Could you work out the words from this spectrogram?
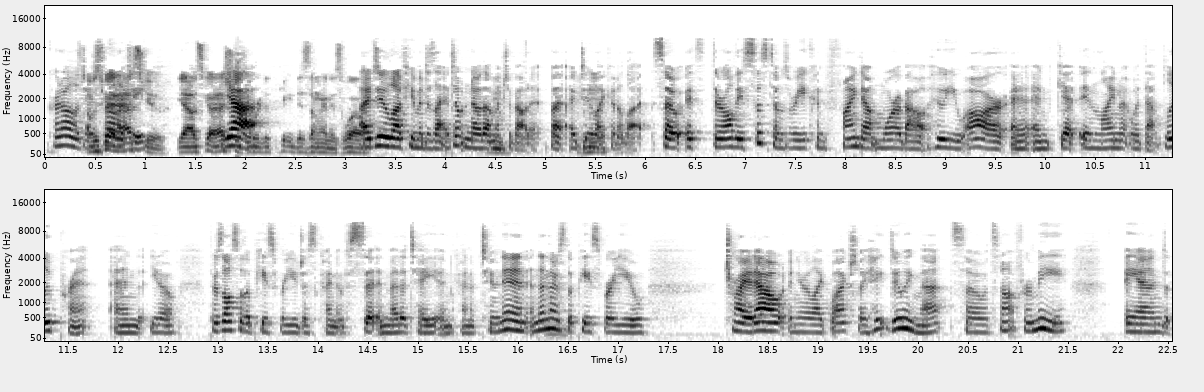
cardology, I was going to ask you. Yeah, I was going to ask yeah. you human design as well. I do love human design. I don't know that mm-hmm. much about it, but I do mm-hmm. like it a lot. So it's there are all these systems where you can find out more about who you are and, and get in alignment with that blueprint. And you know, there's also the piece where you just kind of sit and meditate and kind of tune in, and then there's the piece where you try it out and you're like, well, actually, I hate doing that, so it's not for me. And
